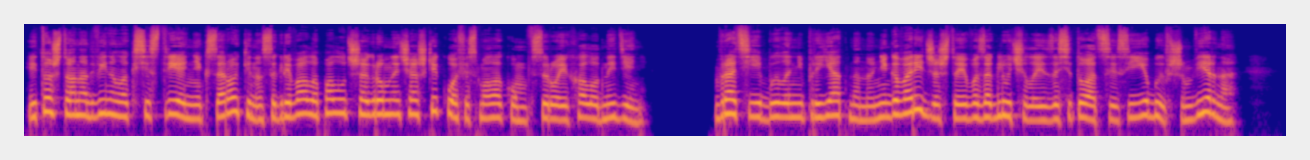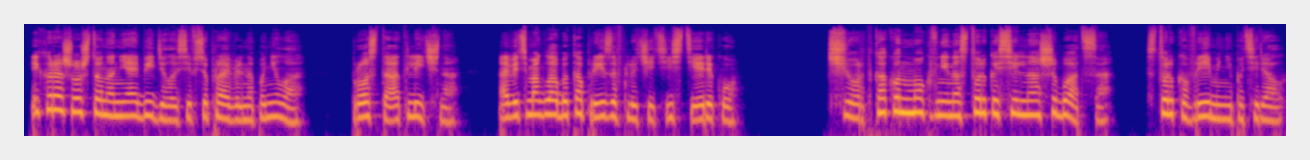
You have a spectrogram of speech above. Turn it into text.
И то, что она двинула к сестре, а не к Сорокину, согревало получше огромной чашки кофе с молоком в сырой и холодный день. Врать ей было неприятно, но не говорить же, что его заглючило из-за ситуации с ее бывшим, верно? И хорошо, что она не обиделась и все правильно поняла. Просто отлично. А ведь могла бы капризы включить, истерику. Черт, как он мог в ней настолько сильно ошибаться? Столько времени потерял.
